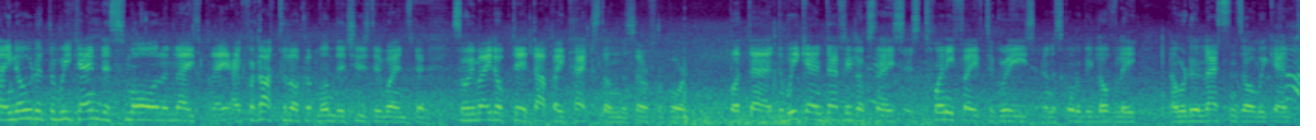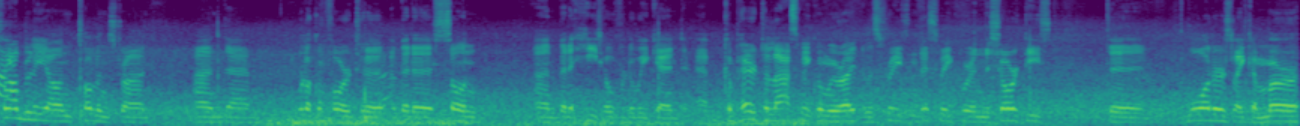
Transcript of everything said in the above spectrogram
I know that the weekend is small and nice, but I, I forgot to look at Monday, Tuesday, Wednesday. So we might update that by text on the surf report. But uh, the weekend definitely looks nice. It's 25 degrees, and it's going to be lovely. And we're doing lessons all weekend, probably on Tullan Strand. And um, we're looking forward to a bit of sun and a bit of heat over the weekend. Uh, compared to last week when we were out, it was freezing. This week we're in the shorties. The water's like a mirror,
